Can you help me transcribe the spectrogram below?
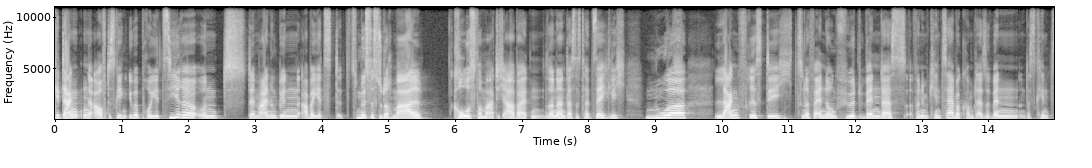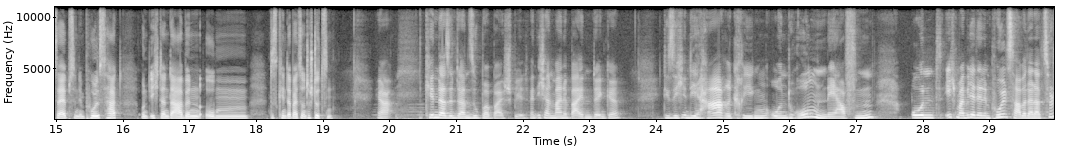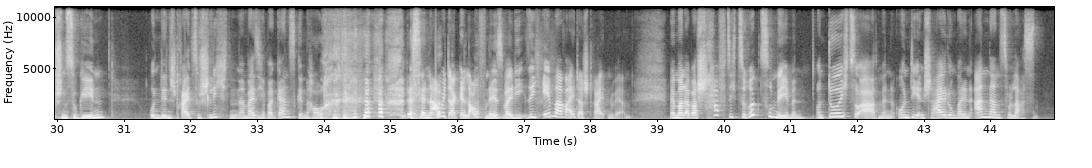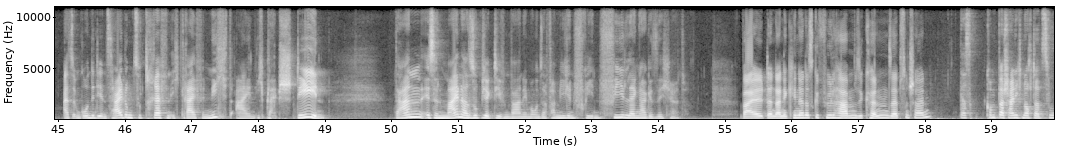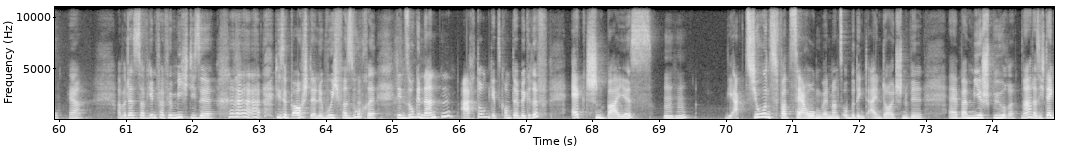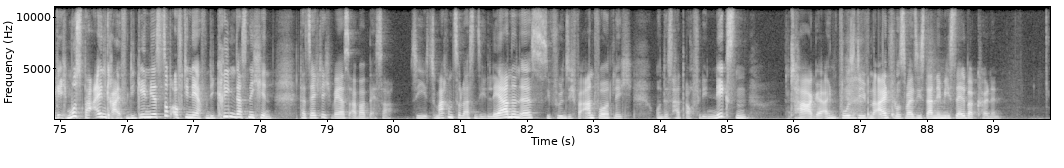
Gedanken auf das Gegenüber projiziere und der Meinung bin, aber jetzt, jetzt müsstest du doch mal großformatig arbeiten, sondern dass es tatsächlich nur langfristig zu einer Veränderung führt, wenn das von dem Kind selber kommt. Also wenn das Kind selbst einen Impuls hat und ich dann da bin, um das Kind dabei zu unterstützen. Ja, Kinder sind da ein super Beispiel. Wenn ich an meine beiden denke, die sich in die Haare kriegen und rumnerven und ich mal wieder den Impuls habe, da dazwischen zu gehen und den Streit zu schlichten, dann weiß ich aber ganz genau, dass der Nachmittag gelaufen ist, weil die sich immer weiter streiten werden. Wenn man aber schafft, sich zurückzunehmen und durchzuatmen und die Entscheidung bei den anderen zu lassen, also im Grunde die Entscheidung zu treffen, ich greife nicht ein, ich bleibe stehen, dann ist in meiner subjektiven Wahrnehmung unser Familienfrieden viel länger gesichert. Weil dann deine Kinder das Gefühl haben, sie können selbst entscheiden? Das kommt wahrscheinlich noch dazu, ja. Aber das ist auf jeden Fall für mich diese, diese Baustelle, wo ich versuche, den sogenannten, Achtung, jetzt kommt der Begriff, Action Bias, mhm. die Aktionsverzerrung, wenn man es unbedingt eindeutschen will, äh, bei mir spüre. Na, dass ich denke, ich muss da eingreifen, die gehen mir so auf die Nerven, die kriegen das nicht hin. Tatsächlich wäre es aber besser, sie zu machen zu lassen. Sie lernen es, sie fühlen sich verantwortlich und es hat auch für die nächsten Tage einen positiven Einfluss, weil sie es dann nämlich selber können.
